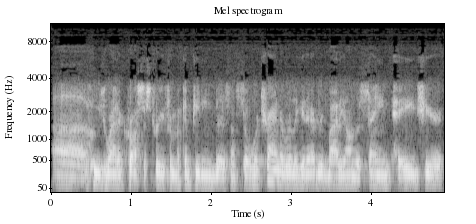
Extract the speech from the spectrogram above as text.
uh, who's right across the street from a competing business. So we're trying to really get everybody on the same page here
